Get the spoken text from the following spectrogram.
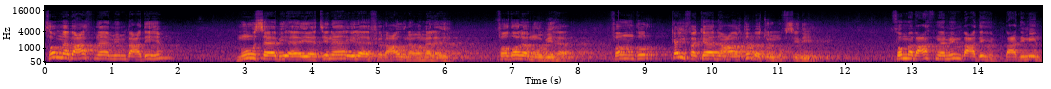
ثم بعثنا من بعدهم موسى بآياتنا إلى فرعون وملئه فظلموا بها. فانظر كيف كان عاقبة المفسدين. ثم بعثنا من بعدهم بعد مين؟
